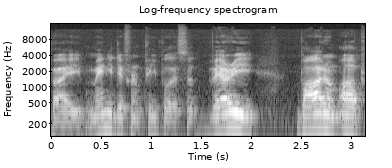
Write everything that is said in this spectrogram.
by many different people. It's a very bottom up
